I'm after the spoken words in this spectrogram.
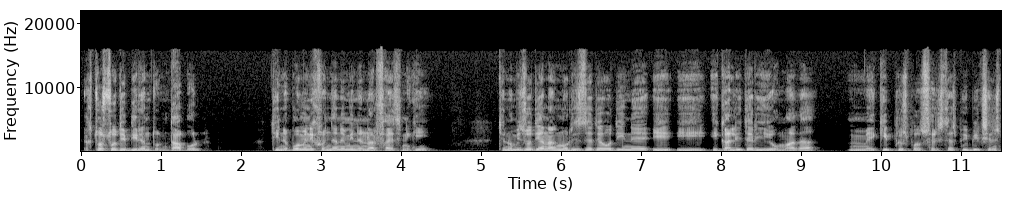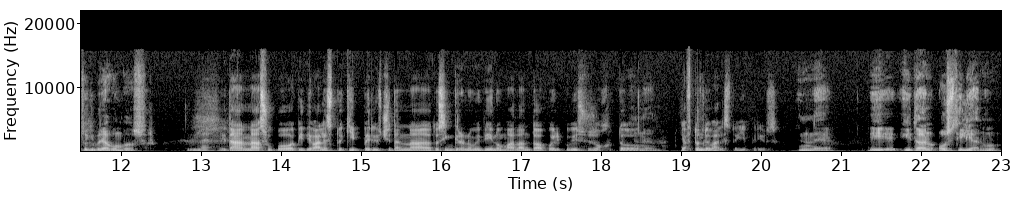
εκτός του ότι πήρε τον double, την επόμενη χρονιά έμεινε αλφα εθνική και νομίζω ότι αναγνωρίζεται ότι είναι η, η, η καλύτερη ομάδα με Κύπριους ποδοσφαιριστές που υπήρξαν στο Κυπριακό ποδόσφαιρο. Ναι, ήταν να σου πω, επειδή βάλες το Κύπριους και ήταν να το συγκρίνω με την ομάδα του Αποέλ που πήγε στους 8. Ναι. Γι' αυτό το βάλες το Κύπριους. Ναι. Ή- Ήταν ο Στυλιανού,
